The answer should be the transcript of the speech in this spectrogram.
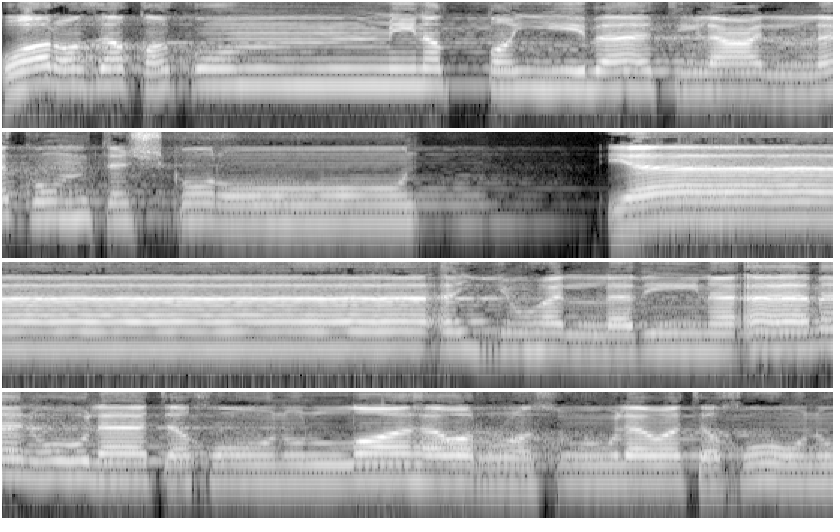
ورزقكم من الطيبات لعلكم تشكرون. يا أيها الذين آمنوا لا تخونوا الله والرسول وتخونوا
